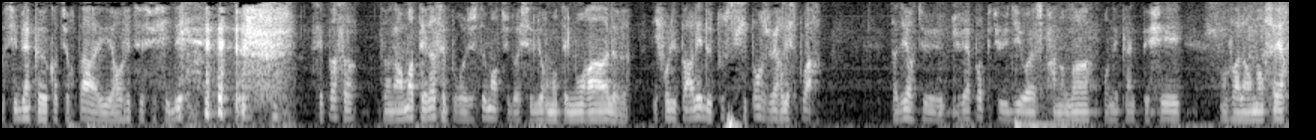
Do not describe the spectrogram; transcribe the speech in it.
Aussi bien que quand tu repars, il a envie de se suicider. c'est pas ça. Normalement, tu es là, c'est pour justement, tu dois essayer de lui remonter le moral. Euh, il faut lui parler de tout ce qui penche vers l'espoir. C'est-à-dire, tu, tu viens pas puis tu lui dis, ouais, subhanallah, on est plein de péchés, on va aller en enfer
